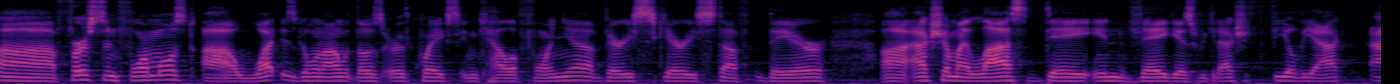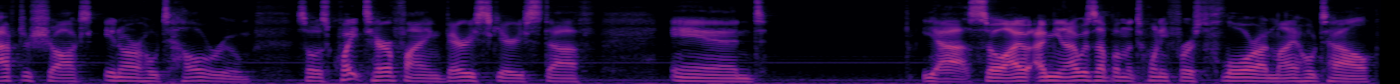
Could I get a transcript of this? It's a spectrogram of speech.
Uh, first and foremost, uh, what is going on with those earthquakes in California? Very scary stuff there. Uh, actually, on my last day in Vegas, we could actually feel the aftershocks in our hotel room. So it was quite terrifying, very scary stuff and yeah, so I, I mean, I was up on the 21st floor on my hotel,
